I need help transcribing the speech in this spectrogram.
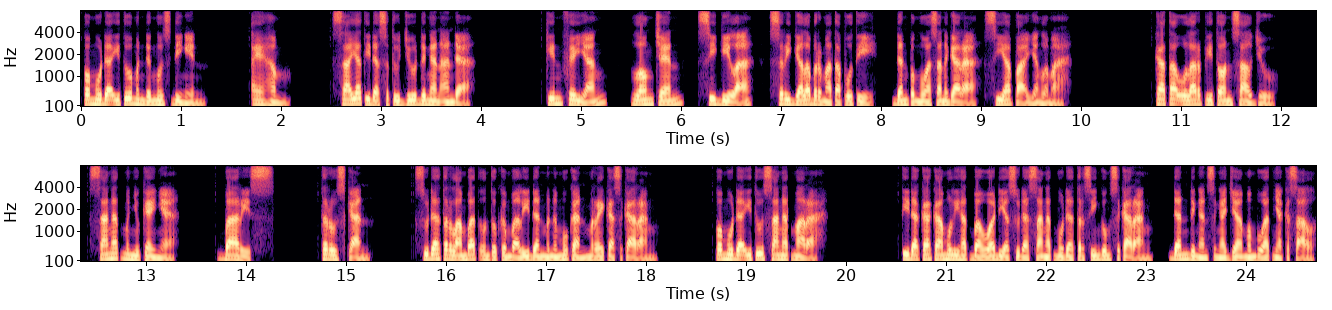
Pemuda itu mendengus dingin. Ehem. Saya tidak setuju dengan Anda. Qin Fei Yang, Long Chen, si gila, serigala bermata putih, dan penguasa negara, siapa yang lemah? Kata ular piton salju. Sangat menyukainya. Baris. Teruskan. Sudah terlambat untuk kembali dan menemukan mereka sekarang. Pemuda itu sangat marah. Tidakkah kamu lihat bahwa dia sudah sangat mudah tersinggung sekarang, dan dengan sengaja membuatnya kesal?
